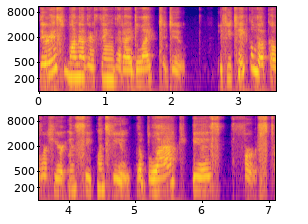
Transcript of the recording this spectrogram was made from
There is one other thing that I'd like to do. If you take a look over here in sequence view, the black is first,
